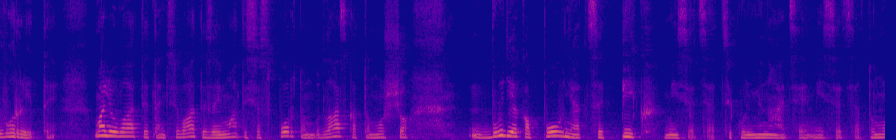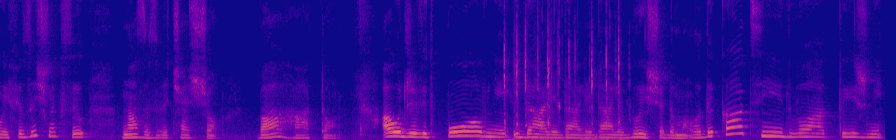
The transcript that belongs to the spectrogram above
Творити, малювати, танцювати, займатися спортом, будь ласка, тому що будь-яка повня це пік місяця, це кульмінація місяця. Тому і фізичних сил в нас зазвичай що багато. А отже, від повні і далі, далі, далі, ближче до молодика, ці два тижні,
